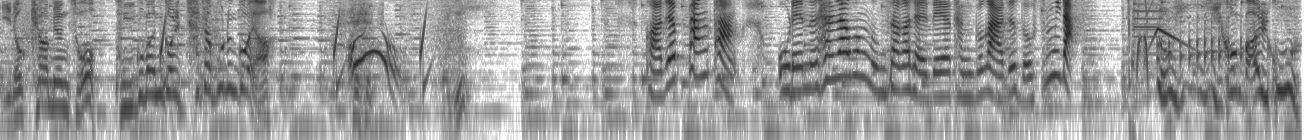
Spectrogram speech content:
이렇게 하면서 궁금한 걸 찾아보는 거야. 과즙 팡팡 올해는 한라봉 농사가 잘 되어 당도가 아주 높습니다 어, 이- 이거 말고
